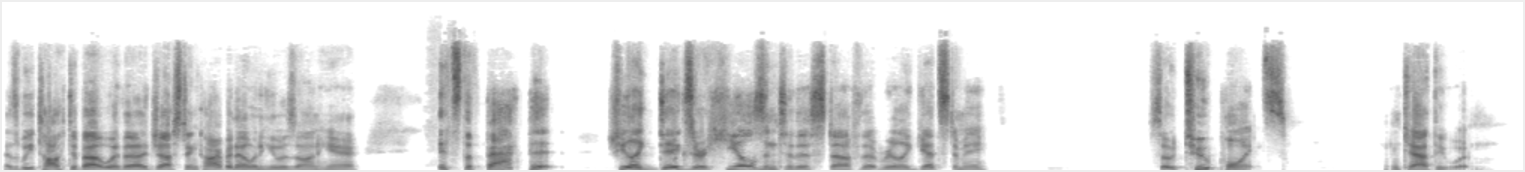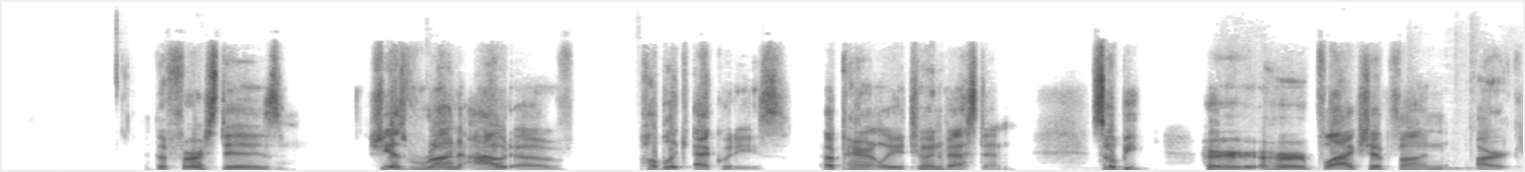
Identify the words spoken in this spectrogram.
as we talked about with uh, Justin Carbonneau when he was on here, it's the fact that she like digs her heels into this stuff that really gets to me. So two points in Cathie Wood. The first is she has run out of public equities apparently to invest in. So be her her flagship fund ARK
